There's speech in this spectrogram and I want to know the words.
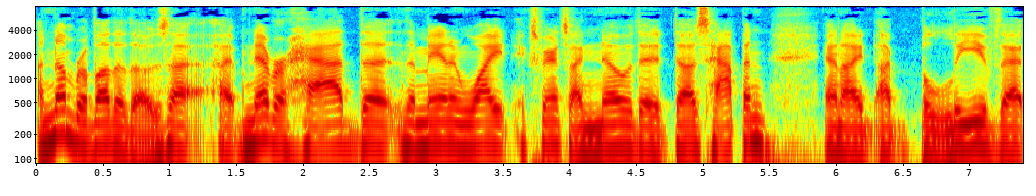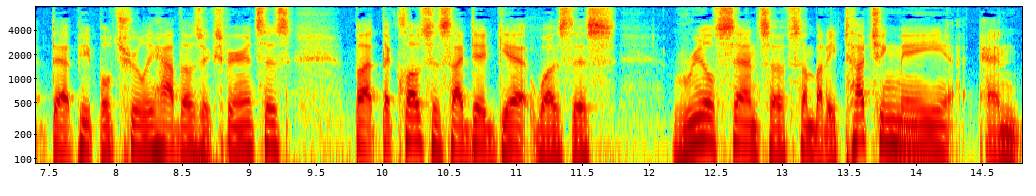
a number of other those. I, I've never had the, the man in white experience. I know that it does happen, and I, I believe that, that people truly have those experiences. But the closest I did get was this real sense of somebody touching me and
